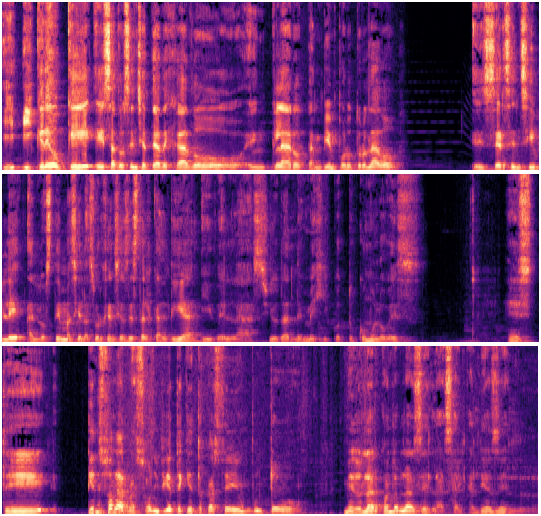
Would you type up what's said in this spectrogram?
Y, y creo que esa docencia te ha dejado en claro también, por otro lado, eh, ser sensible a los temas y a las urgencias de esta alcaldía y de la Ciudad de México. ¿Tú cómo lo ves? Este, tienes toda la razón y fíjate que tocaste un punto medular cuando hablas de las alcaldías del,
